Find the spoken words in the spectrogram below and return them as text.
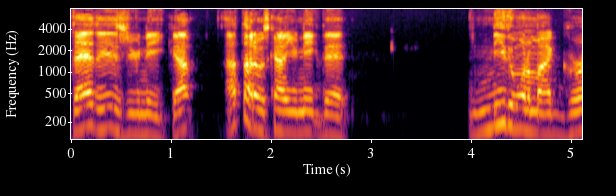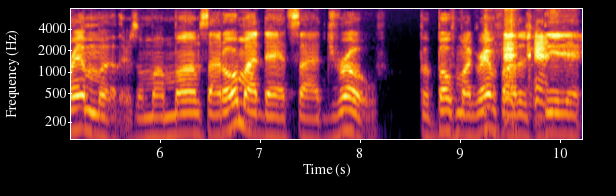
that is unique. I I thought it was kind of unique that neither one of my grandmothers on my mom's side or my dad's side drove but both my grandfathers did.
